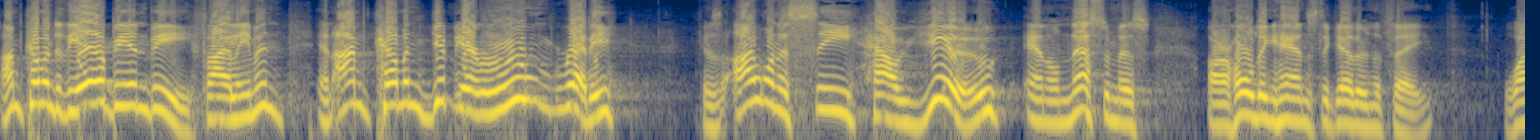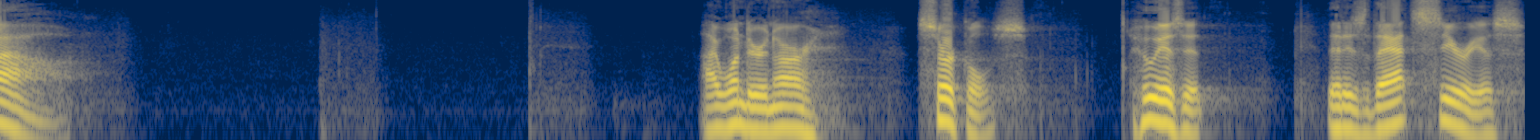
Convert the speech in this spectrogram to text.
I'm coming to the Airbnb, Philemon, and I'm coming, get me a room ready, because I want to see how you and Onesimus are holding hands together in the faith. Wow. I wonder in our circles, who is it that is that serious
